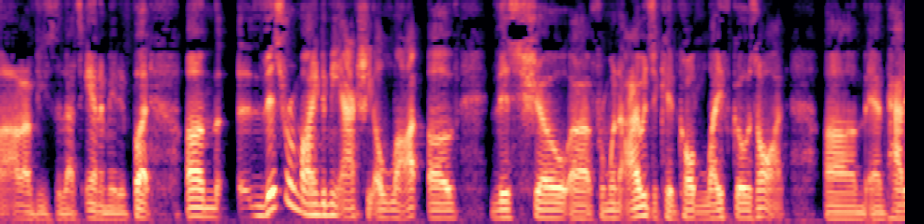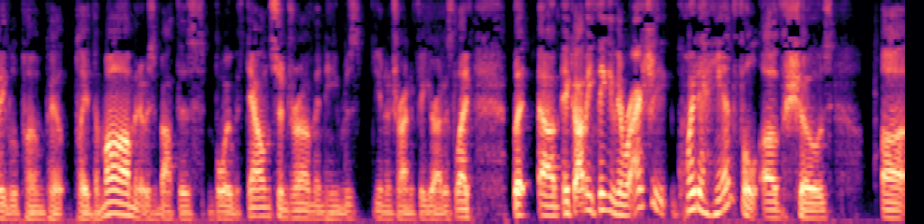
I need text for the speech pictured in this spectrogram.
obviously that's animated, but um, this reminded me actually a lot of this show uh, from when I was a kid called Life Goes On. Um, and Patti LuPone played the mom, and it was about this boy with Down syndrome, and he was, you know, trying to figure out his life. But um, it got me thinking there were actually quite a handful of shows uh,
